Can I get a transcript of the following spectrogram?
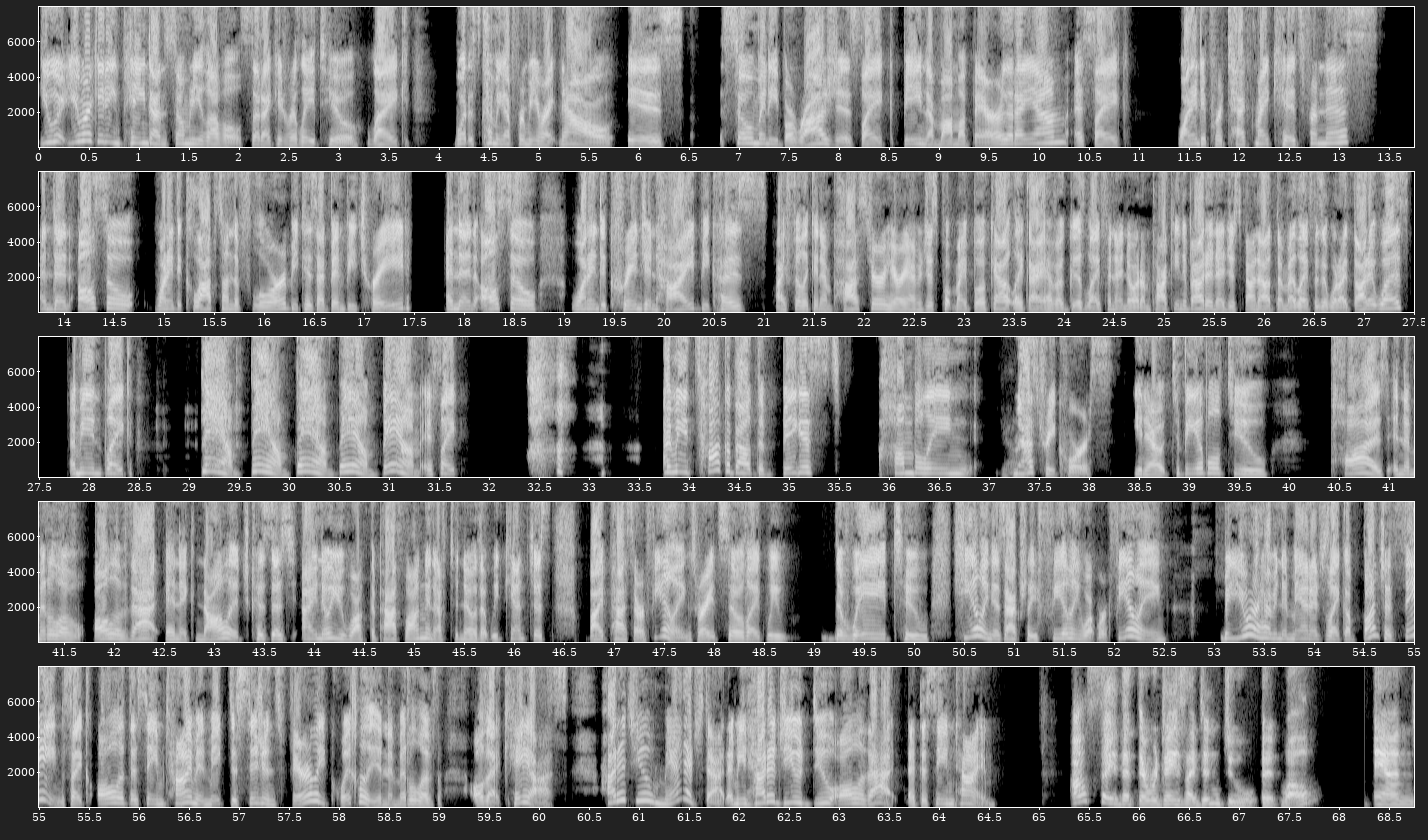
you were, you were getting pinged on so many levels that I could relate to. Like what is coming up for me right now is so many barrages, like being a mama bear that I am. It's like wanting to protect my kids from this and then also wanting to collapse on the floor because I've been betrayed. And then also wanting to cringe and hide because I feel like an imposter. Here I am, I just put my book out. Like I have a good life and I know what I'm talking about. And I just found out that my life isn't what I thought it was. I mean, like, bam, bam, bam, bam, bam. It's like, I mean, talk about the biggest humbling yeah. mastery course, you know, to be able to pause in the middle of all of that and acknowledge because as i know you walk the path long enough to know that we can't just bypass our feelings right? So like we the way to healing is actually feeling what we're feeling but you are having to manage like a bunch of things like all at the same time and make decisions fairly quickly in the middle of all that chaos. How did you manage that? I mean how did you do all of that at the same time? I'll say that there were days i didn't do it well and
